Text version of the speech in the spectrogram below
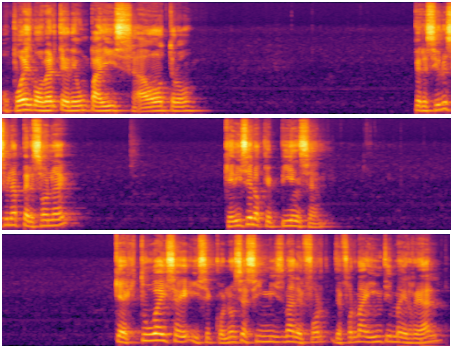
O puedes moverte de un país a otro. Pero si eres una persona que dice lo que piensa, que actúa y se, y se conoce a sí misma de, de forma íntima y real,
